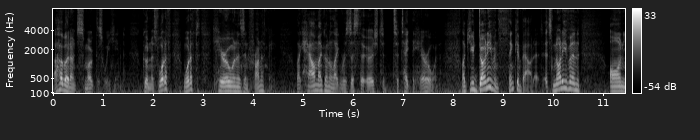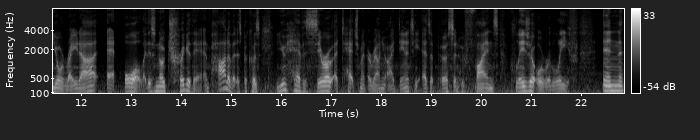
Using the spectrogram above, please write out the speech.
I hope I don't smoke this weekend. Goodness, what if what if heroin is in front of me? Like, how am I going to like resist the urge to, to take the heroin? Like, you don't even think about it. It's not even on your radar at all. Like, there's no trigger there. And part of it is because you have zero attachment around your identity as a person who finds pleasure or relief in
